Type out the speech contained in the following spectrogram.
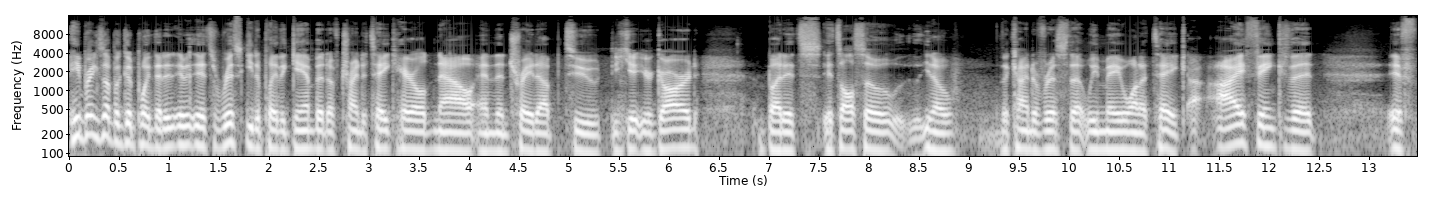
he brings up a good point that it, it, it's risky to play the gambit of trying to take Harold now and then trade up to, to get your guard, but it's it's also you know the kind of risk that we may want to take. I, I think that if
